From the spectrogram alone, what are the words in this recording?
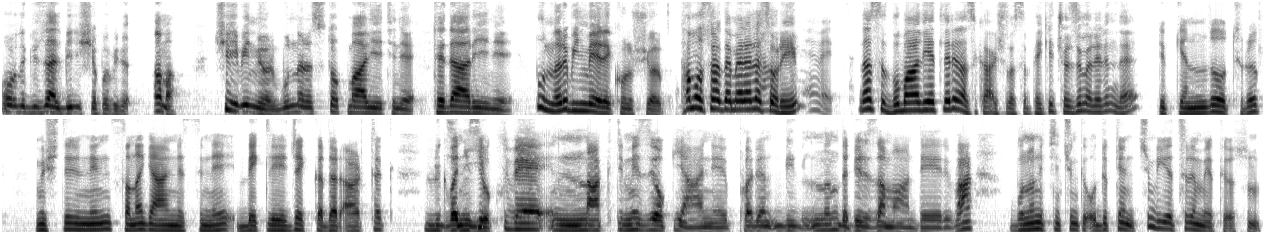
orada güzel bir iş yapabiliyor. Ama şeyi bilmiyorum. Bunların stok maliyetini, tedariğini bunları bilmeyerek konuşuyorum. Tam o sırada Meral'e sorayım. Evet. Nasıl bu maliyetleri nasıl karşılasın peki? Çözüm önerin ne? Dükkanında oturup müşterinin sana gelmesini bekleyecek kadar artık vakit yok. ve nakdimiz yok yani paranın da bir zaman değeri var. Bunun için çünkü o dükkan için bir yatırım yapıyorsun.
